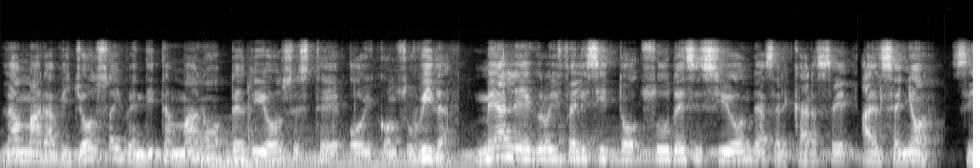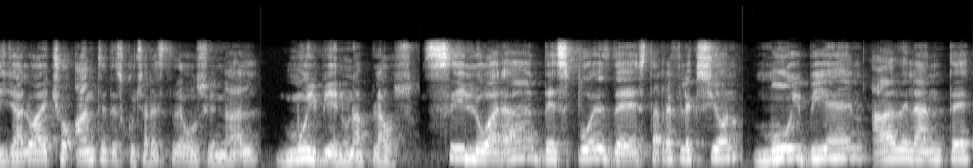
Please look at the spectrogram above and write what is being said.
La maravillosa y bendita mano de Dios esté hoy con su vida. Me alegro y felicito su decisión de acercarse al Señor. Si ya lo ha hecho antes de escuchar este devocional, muy bien, un aplauso. Si lo hará después de esta reflexión, muy bien, adelante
